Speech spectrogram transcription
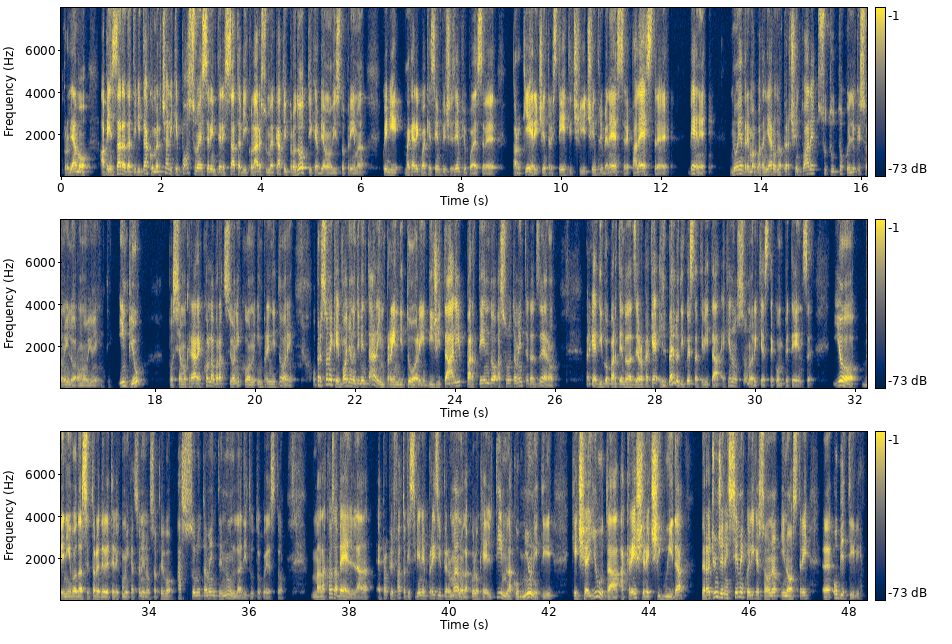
Proviamo a pensare ad attività commerciali che possono essere interessate a veicolare sul mercato i prodotti che abbiamo visto prima. Quindi magari qualche semplice esempio può essere parrucchieri, centri estetici, centri benessere, palestre. Bene, noi andremo a guadagnare una percentuale su tutto quello che sono i loro movimenti. In più, possiamo creare collaborazioni con imprenditori o persone che vogliono diventare imprenditori digitali partendo assolutamente da zero. Perché dico partendo da zero? Perché il bello di questa attività è che non sono richieste competenze. Io venivo dal settore delle telecomunicazioni, non sapevo assolutamente nulla di tutto questo, ma la cosa bella è proprio il fatto che si viene presi per mano da quello che è il team, la community che ci aiuta a crescere, ci guida per raggiungere insieme quelli che sono i nostri eh, obiettivi.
